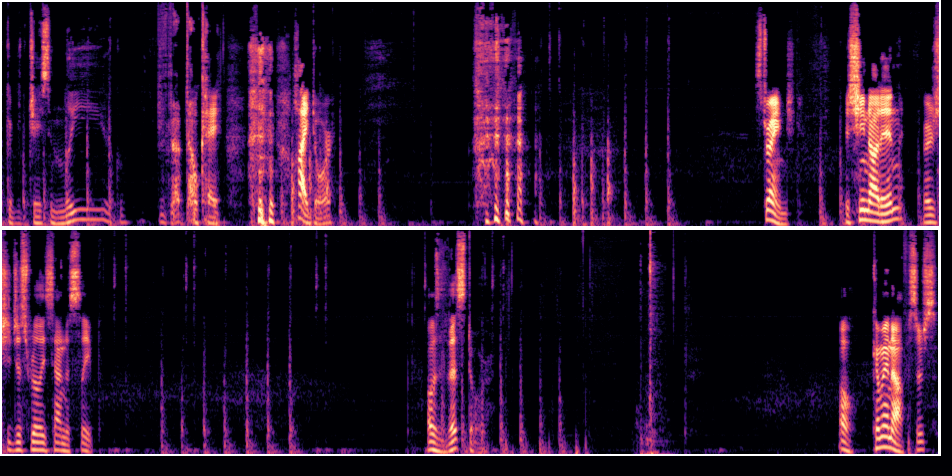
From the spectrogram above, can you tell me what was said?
It could be Jason Lee. Okay. Hi, door. Strange. Is she not in, or is she just really sound asleep? Oh, is it this door? Oh, come in, officers.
